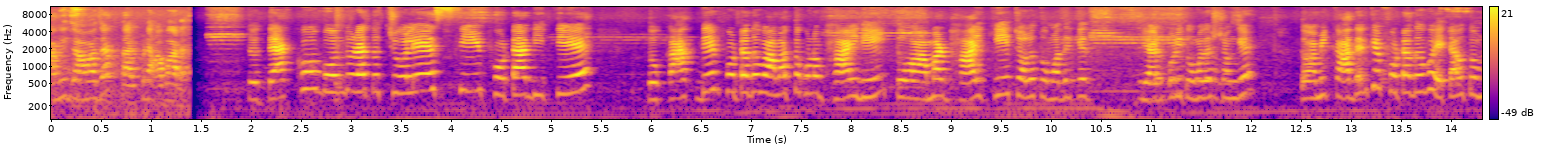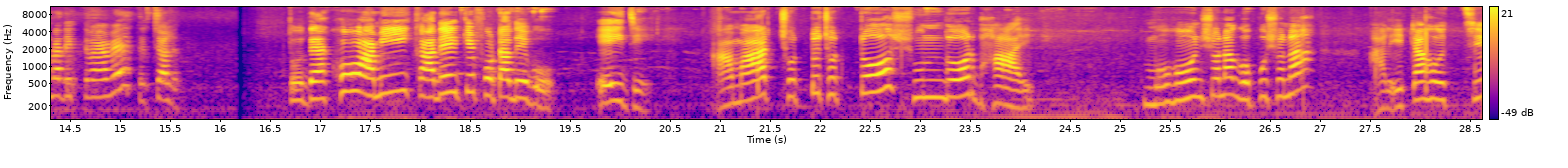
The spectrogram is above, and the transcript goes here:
আগে যাওয়া যাক, তারপরে আবার তো দেখো বন্ধুরা, তো চলে এসেছি ফোঁটা দিতে। তো কাকদের ফোঁটা দেবো, আমার তো কোনো ভাই নেই। তো আমার ভাইকে, চলো তোমাদেরকে শেয়ার করি তোমাদের সঙ্গে। তো আমি কাদেরকে ফোটা দেবো, এটাও তোমরা দেখতে পাবে। তো চলো। তো দেখো আমি কাদেরকে ফোঁটা দেব। এই যে, আমার ছোট্ট ছোট্ট সুন্দর ভাই। মোহন সোনা, গোপু সোনা, আর এটা হচ্ছে,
